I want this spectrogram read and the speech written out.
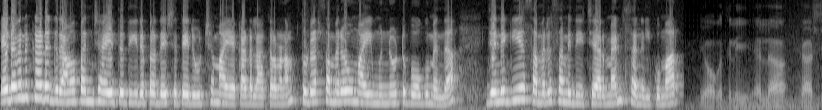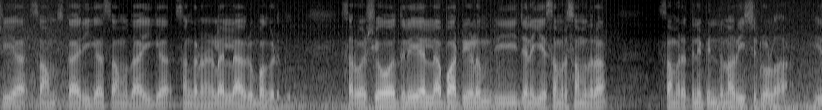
എടവനക്കാട് ഗ്രാമപഞ്ചായത്ത് തീരപ്രദേശത്തെ രൂക്ഷമായ കടലാക്രമണം തുടർ സമരവുമായി മുന്നോട്ടു പോകുമെന്ന് ജനകീയ സമരസമിതി ചെയർമാൻ സനിൽകുമാർ. യോഗത്തിൽ എല്ലാ രാഷ്ട്രീയ സാംസ്കാരിക സാമുദായിക സംഘടനകളെല്ലാവരും പങ്കെടുത്തു സർവകക്ഷി യോഗത്തിൽ എല്ലാ പാർട്ടികളും ഈ ജനകീയ സമരസമുദ്ര സമരത്തിന് പിന്തുണ അറിയിച്ചിട്ടുള്ളതാണ്. ഈ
